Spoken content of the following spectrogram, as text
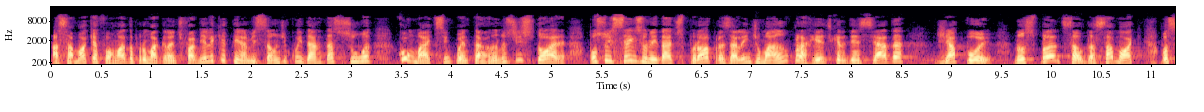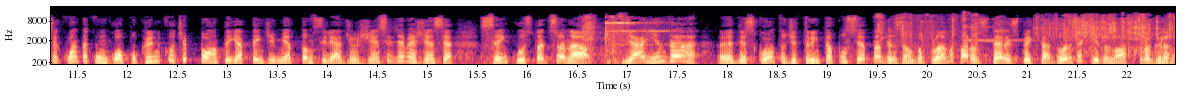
A Samoc é formada por uma grande família que tem a missão de cuidar da sua com mais de 50 anos de história. Possui seis unidades próprias, além de uma ampla rede credenciada de apoio. Nos planos de saúde da SAMOC, você conta com um corpo clínico de ponta e atendimento domiciliar de urgência e de emergência sem custo adicional. E ainda é, desconto de 30% na adesão do plano para os telespectadores aqui do nosso programa.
